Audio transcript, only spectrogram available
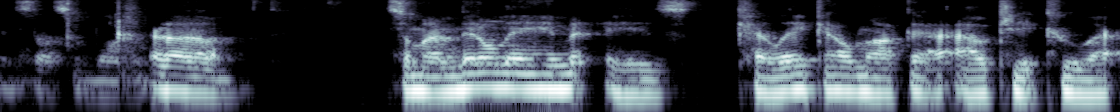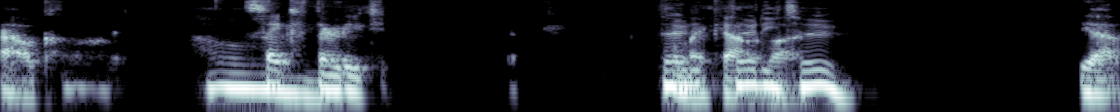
It's not so boring. Um, so my middle name is Kele Kaumaka Aukekua Aukalani. Oh, It's like 32. 30, my God, 32. Yeah,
